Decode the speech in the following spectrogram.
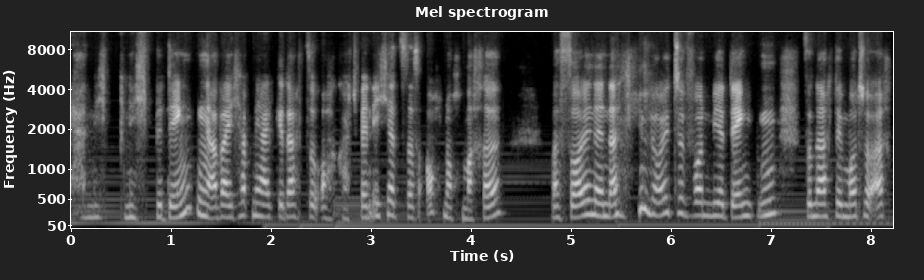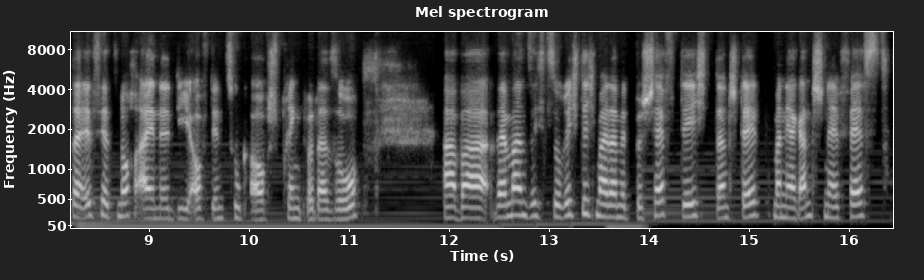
ja, nicht, nicht Bedenken, aber ich habe mir halt gedacht, so, oh Gott, wenn ich jetzt das auch noch mache, was sollen denn dann die Leute von mir denken? So nach dem Motto, ach, da ist jetzt noch eine, die auf den Zug aufspringt oder so. Aber wenn man sich so richtig mal damit beschäftigt, dann stellt man ja ganz schnell fest,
